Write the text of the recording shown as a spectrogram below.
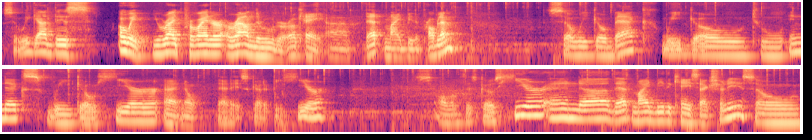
So we got this. Oh wait, you write provider around the router. Okay, uh, that might be the problem. So we go back, we go to index, we go here. Uh, no, that is gotta be here. So all of this goes here, and uh, that might be the case actually. So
